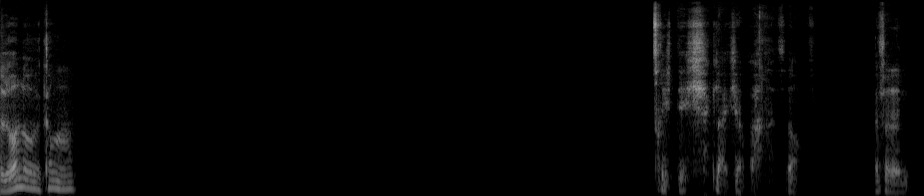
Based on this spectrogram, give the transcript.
Hallo, hallo, willkommen. Ist richtig, gleich aber. So. Denn.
